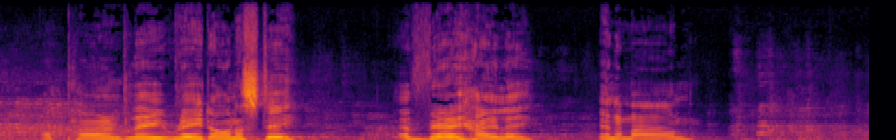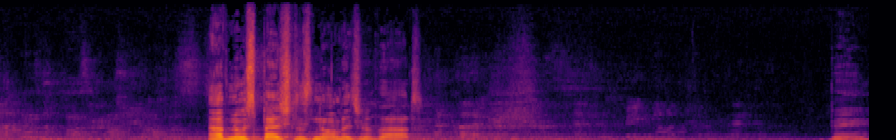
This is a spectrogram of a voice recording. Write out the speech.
apparently rate honesty uh, very highly in a man. I have no specialist knowledge of that. Being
